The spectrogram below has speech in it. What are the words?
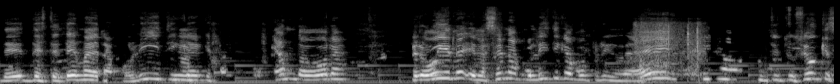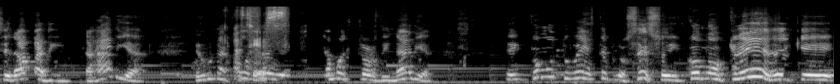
de, este tema de la política que estamos buscando ahora. Pero hoy en la, escena política, por primera vez, hay una constitución que será paritaria. Es una cosa, digamos, extraordinaria. Eh, ¿Cómo tú ves este proceso y cómo crees de que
